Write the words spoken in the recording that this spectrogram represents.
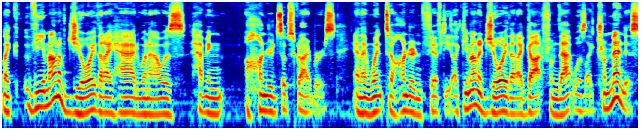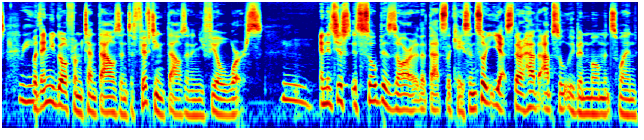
Like the amount of joy that i had when i was having 100 subscribers and i went to 150 like the amount of joy that i got from that was like tremendous. Right. but then you go from 10000 to 15000 and you feel worse. Hmm. And it's just it's so bizarre that that's the case. And so yes there have absolutely been moments when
